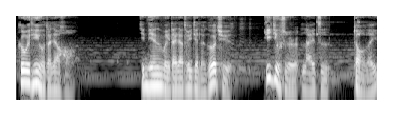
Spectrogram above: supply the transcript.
各位听友，大家好，今天为大家推荐的歌曲，依旧是来自赵雷。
